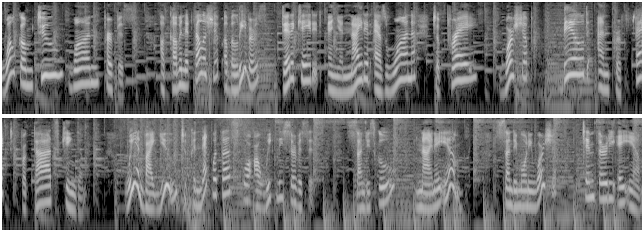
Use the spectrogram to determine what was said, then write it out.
Welcome to One Purpose, a covenant fellowship of believers dedicated and united as one to pray, worship, build, and perfect for God's kingdom. We invite you to connect with us for our weekly services. Sunday school, 9 a.m. Sunday morning worship, 10:30 a.m.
